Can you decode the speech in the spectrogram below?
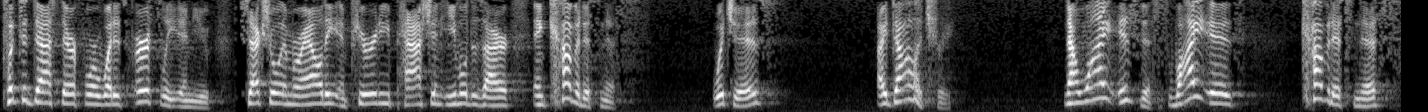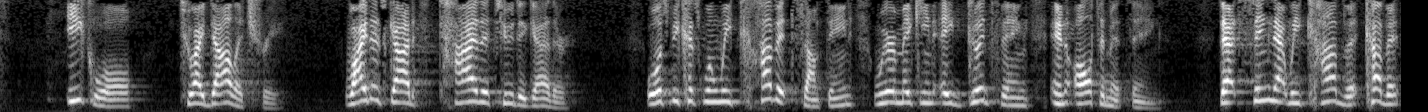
Put to death, therefore, what is earthly in you sexual immorality, impurity, passion, evil desire, and covetousness, which is idolatry. Now, why is this? Why is covetousness equal to idolatry? Why does God tie the two together? Well, it's because when we covet something, we're making a good thing an ultimate thing. That thing that we covet, covet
